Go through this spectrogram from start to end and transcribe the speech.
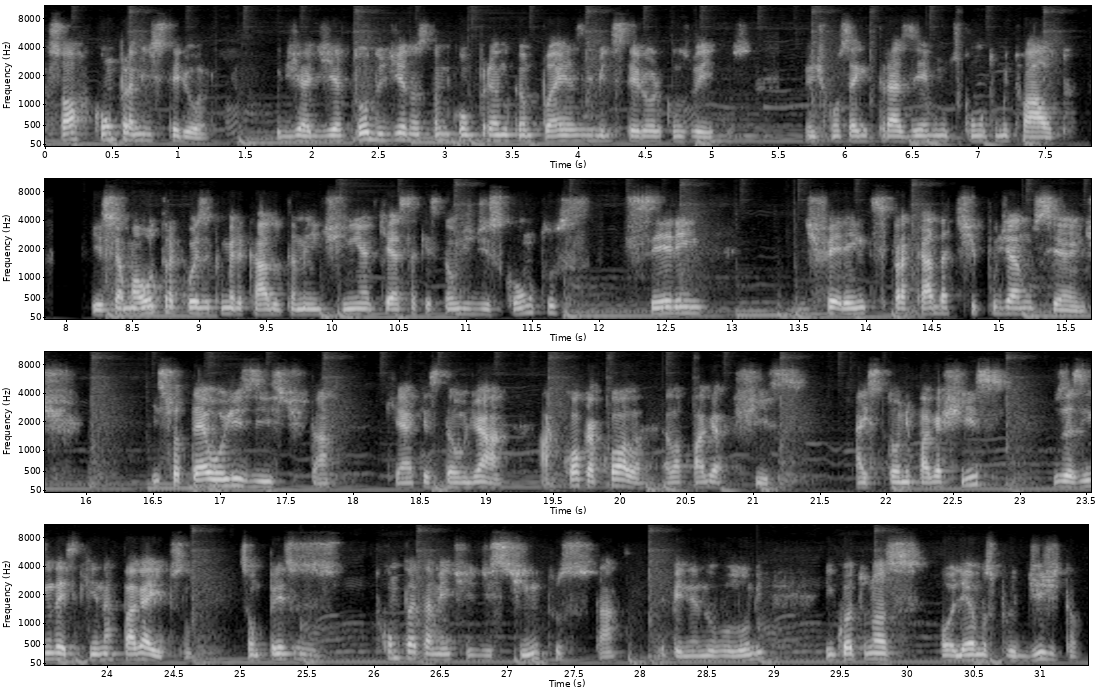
só compra mídia exterior. O dia a dia, todo dia, nós estamos comprando campanhas de mídia exterior com os veículos. A gente consegue trazer um desconto muito alto. Isso é uma outra coisa que o mercado também tinha, que é essa questão de descontos serem diferentes para cada tipo de anunciante. Isso até hoje existe, tá? Que é a questão de ah, a Coca-Cola ela paga X, a Stone paga X, o Zezinho da esquina paga Y. São preços completamente distintos, tá? Dependendo do volume. Enquanto nós olhamos para o digital,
